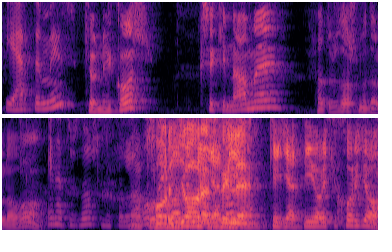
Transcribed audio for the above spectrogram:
Η Άρτεμις. και ο Νίκος. Ξεκινάμε. Θα τους δώσουμε το λόγο; Ε, να τους δώσουμε το Να λόγο. πούμε Χωριό, και ρε, γιατί- φίλε. Και γιατί όχι χωριό.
